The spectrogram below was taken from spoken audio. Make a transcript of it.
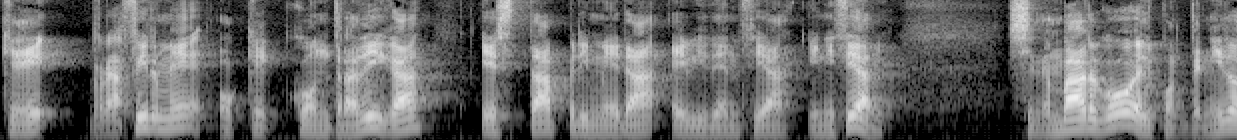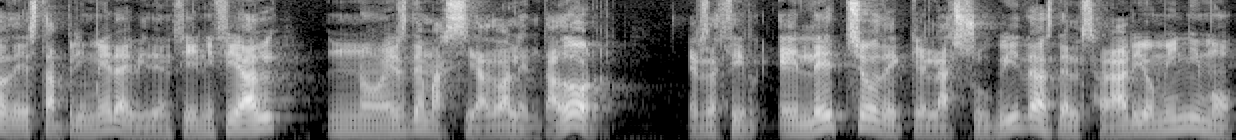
que reafirme o que contradiga esta primera evidencia inicial. Sin embargo, el contenido de esta primera evidencia inicial no es demasiado alentador. Es decir, el hecho de que las subidas del salario mínimo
